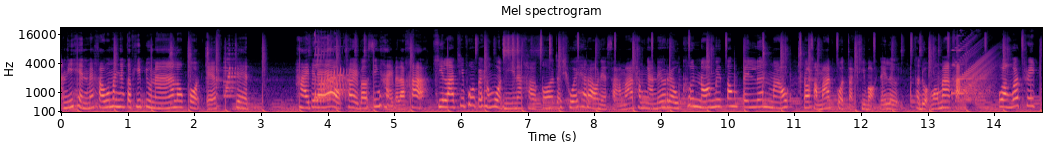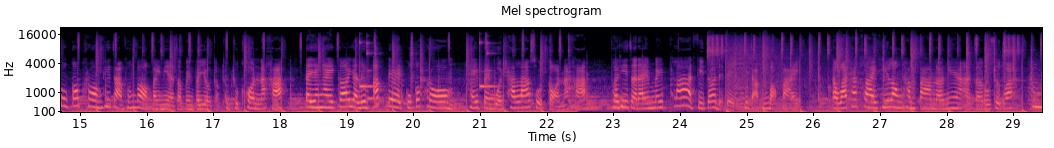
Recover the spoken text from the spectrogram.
อันนี้เห็นไหมคะว่ามันยังกระพริบอยู่นะ เรากด F7 หายไปแล้ว Current Browsing หายไปแล้วค่ะ คีย์ลัดที่พูดไปทั้งหมดนี้นะคะ ก็จะช่วยให้เราเนี่ยสามารถทำงานได้เร็วขึ้นเนาะ ไม่ต้องไปเลื่อนเมาส์ เราสามารถกดจากคีย์บอร์ดได้เลย สะดวกมาก ๆ ค่ะ หวังว่าทริค Google Chrome ที่จ๋าเพิ่งบอกไปเนี่ยจะเป็นประโยชน์กับทุกๆ คนนะคะ แต่ยังไงก็อย่าลืมอัปเดต Google Chrome ให้เป็นเวอร์ชันล่าสุดก่อนนะคะ เพื่อที่จะได้ไม่พลาดฟีเจอร์เด็ดๆ ที่จ๋าเพิ่งบอกไป แต่ว่าถ้าใครที่ลองทำตามแล้วเนี่ยอาจจะรู้สึกว่าทำไม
